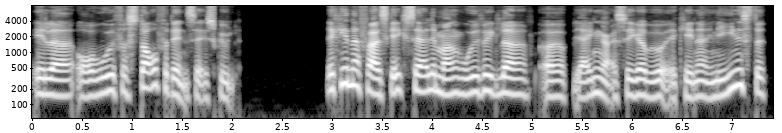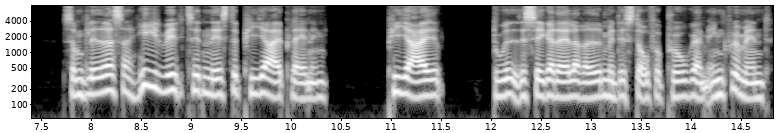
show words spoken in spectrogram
eller overhovedet forstår for den sags skyld. Jeg kender faktisk ikke særlig mange udviklere, og jeg er ikke engang sikker på, at jeg kender en eneste, som glæder sig helt vildt til den næste PI-planning. PI, du ved det sikkert allerede, men det står for Program Increment.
